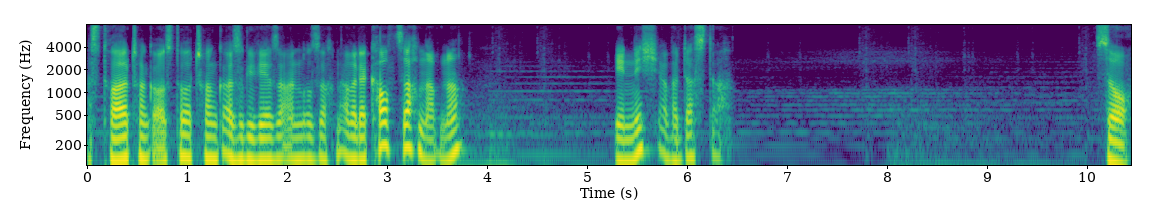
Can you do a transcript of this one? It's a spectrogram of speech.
Astraltrank, Ausdauertrank, also diverse andere Sachen. Aber der kauft Sachen ab, ne? Den nicht, aber das da. So.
